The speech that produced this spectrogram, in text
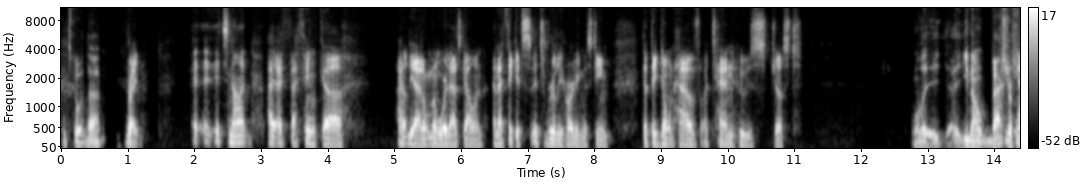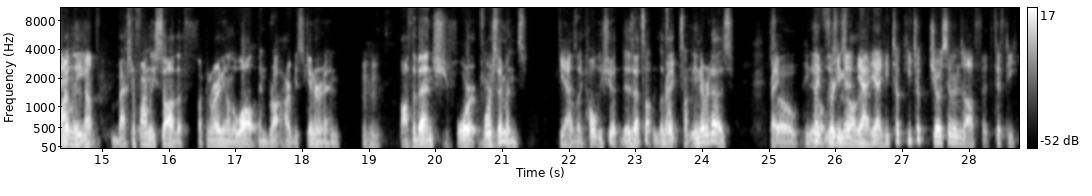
Let's go with that. Right. It's not. I I, I think. Uh, I don't. Yeah, I don't know where that's going, and I think it's it's really hurting this team that they don't have a ten who's just Well, you know, Baxter can't open it finally. Baxter finally saw the fucking writing on the wall and brought Harvey Skinner in Mhm. off the bench for for Mhm. Simmonds. Yeah, I was like, holy shit, is that something? That's Right. like something he never does. Right. So He played know, 30 minutes. Yeah, yeah. He took he took Joe Simmonds off at 50.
